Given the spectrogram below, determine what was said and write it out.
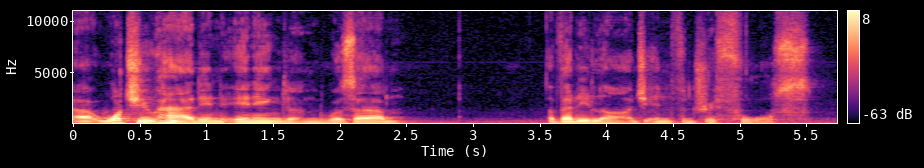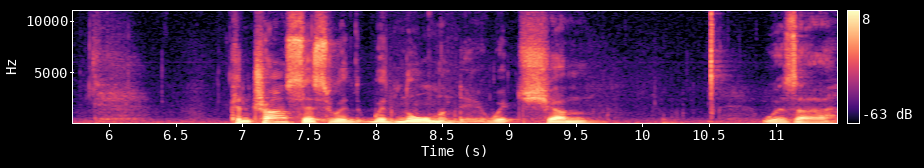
uh, what you had in, in England was a, a very large infantry force. Contrast this with, with Normandy, which um, was a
